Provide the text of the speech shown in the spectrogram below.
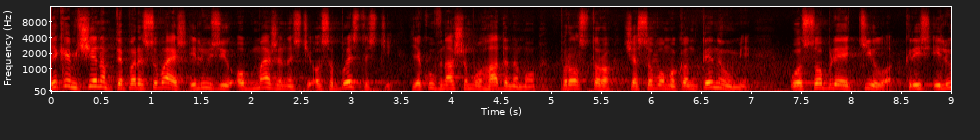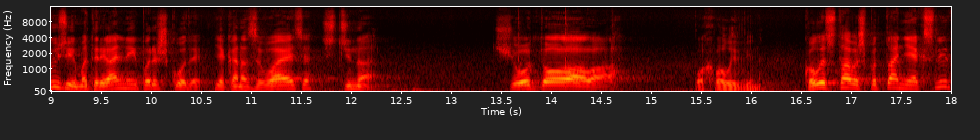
Яким чином ти пересуваєш ілюзію обмеженості особистості, яку в нашому гаданому просторо-часовому континуумі уособлює тіло крізь ілюзію матеріальної перешкоди, яка називається стіна? Чудово! Похвалив він. Коли ставиш питання як слід,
